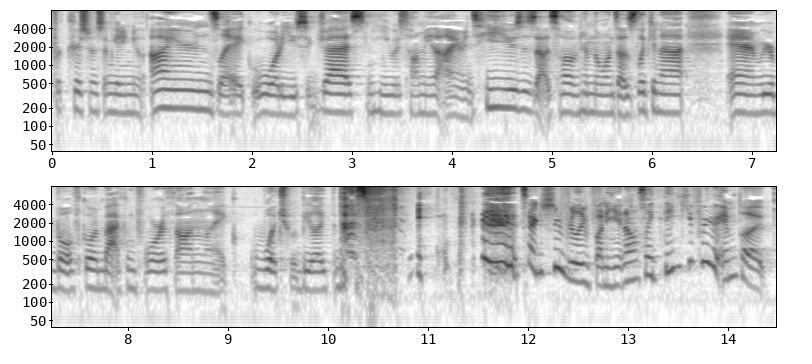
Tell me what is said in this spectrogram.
for Christmas I'm getting new irons. Like, what do you suggest?" And he was telling me the irons he uses. I was telling him the ones I was looking at, and we were both going back and forth on like which would be like the best it's actually really funny, and I was like, "Thank you for your input."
